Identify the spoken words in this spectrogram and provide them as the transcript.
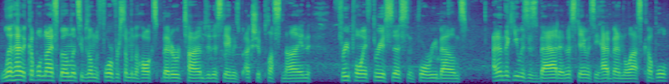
Lin had a couple of nice moments. He was on the floor for some of the Hawks' better times in this game. He's actually plus nine, three points, three assists, and four rebounds. I didn't think he was as bad in this game as he had been in the last couple.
